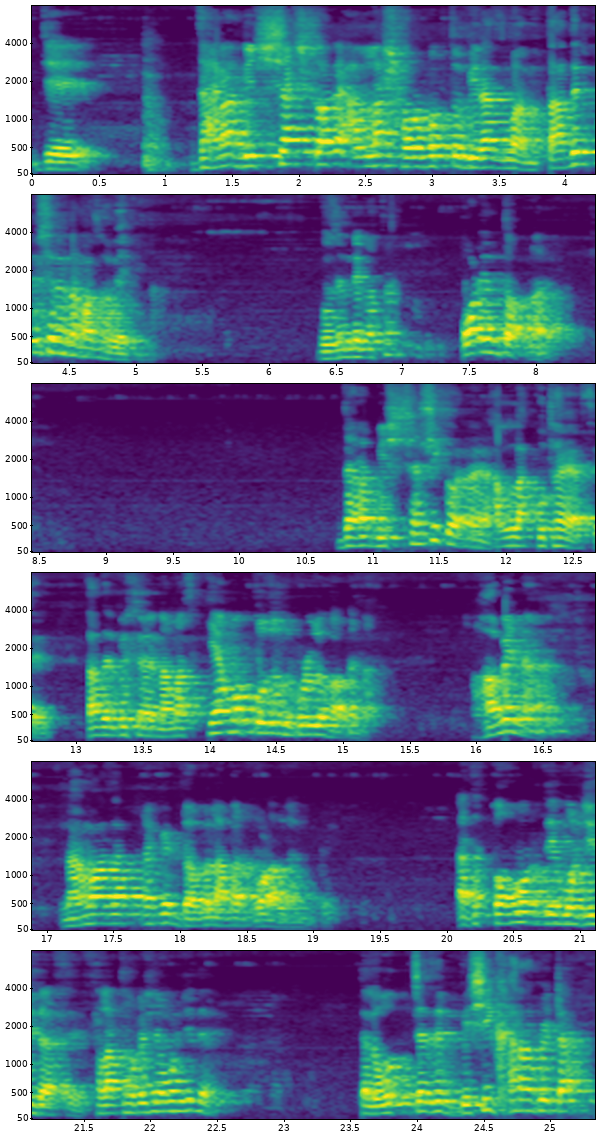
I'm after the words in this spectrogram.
যে যারা বিশ্বাস করে আল্লাহ সর্বত্র বিরাজমান, তাদের পিছনে নামাজ হবে কিনা? বুঝেন না কথা? পড়েন তো আপনারা। যারা বিশ্বাসই করে আল্লাহ কোথায় আছে, তাদের পিছনে নামাজ কেমন পর্যন্ত পড়লে হবে না। হবে না। নামাজ আপনাকে ডবল আবার পড়া লাগবে। আচ্ছা কবর যে মসজিদ আছে, সালাত হবে সে মসজিদে? তাহলে ওর যে বেশি খারাপ এটা?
